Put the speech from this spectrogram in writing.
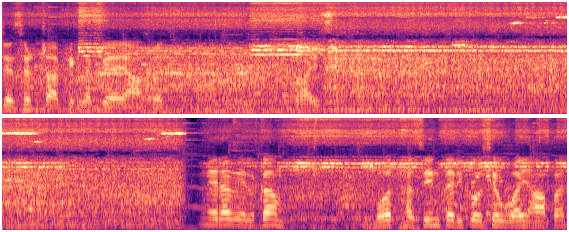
जैसे ट्रैफ़िक लग गया है यहाँ पर। भाई मेरा वेलकम। बहुत हसीन तरीक़ों से हुआ यहाँ पर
